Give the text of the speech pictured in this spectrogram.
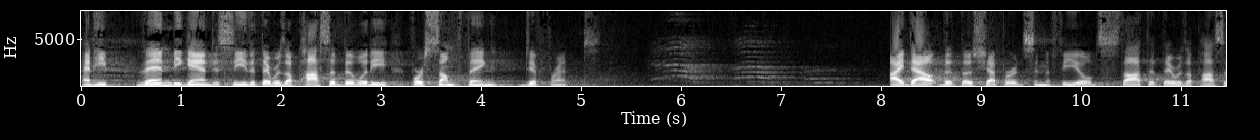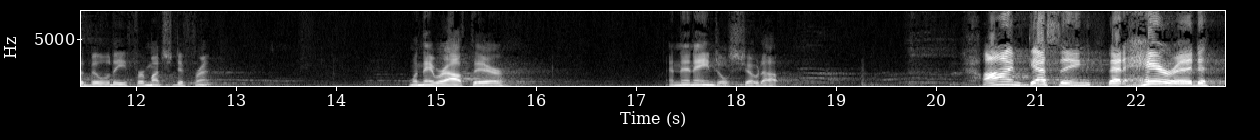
And he then began to see that there was a possibility for something different. I doubt that those shepherds in the fields thought that there was a possibility for much different when they were out there and then angels showed up. I'm guessing that Herod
